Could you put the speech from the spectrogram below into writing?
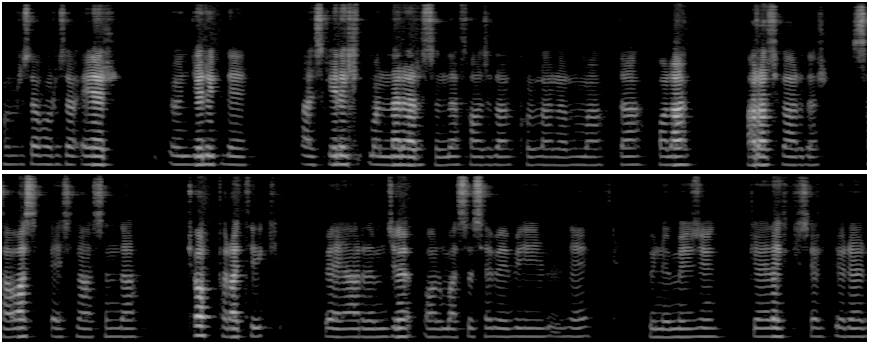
olursak olursak eğer öncelikle askeri ekipmanlar arasında fazla kullanılmakta olan araçlardır. Savaş esnasında çok pratik ve yardımcı olması sebebiyle günümüzün gerek sektörel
